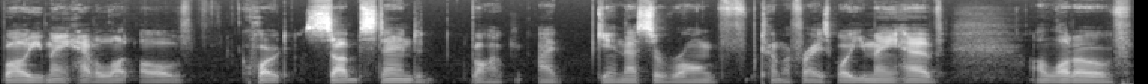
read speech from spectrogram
while you may have a lot of quote substandard, well, I, again that's a wrong term of phrase. While you may have a lot of,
